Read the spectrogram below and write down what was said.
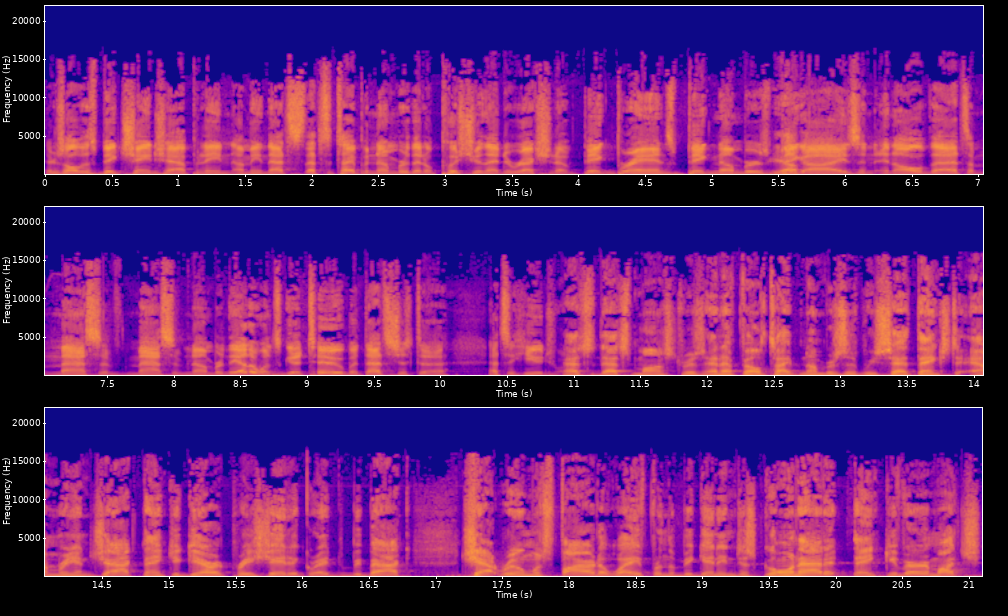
there's all this big change happening. I mean, that's that's the type of number that'll push you in that direction of big brands, big numbers, Yep. big eyes, and, and all of that. That's a massive, massive number. And the other one's good too, but that's just a that's a huge one. That's that's monstrous NFL type numbers, as we said. Thanks to Emery and Jack. Thank you, Garrett. Appreciate it. Great to be back. Chat room was fired away from the beginning, just going at it. Thank you very much.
